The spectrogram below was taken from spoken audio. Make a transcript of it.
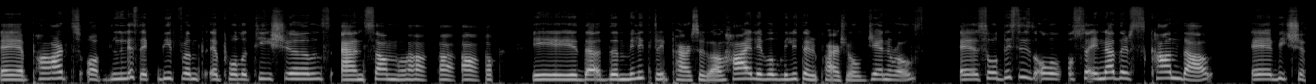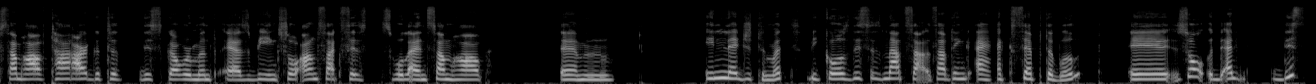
uh, parts of let's say, different uh, politicians and some uh, uh, uh, the the military personnel, high level military personnel, generals. so this is also another scandal which somehow targeted this government as being so unsuccessful and somehow um, illegitimate because this is not something acceptable. Uh, so, and this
